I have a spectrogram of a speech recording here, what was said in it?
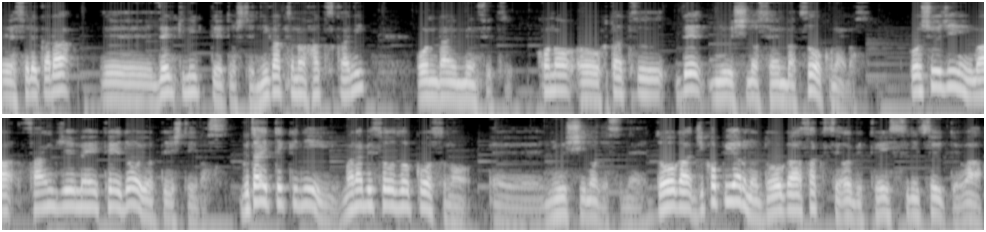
えーそれから、えー前期日程として2月の20日にオンライン面接、この2つで入試の選抜を行います。募集人員は30名程度を予定しています。具体的に学び創造コースの、えー入試のですね、動画、自己 PR の動画作成及び提出については、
